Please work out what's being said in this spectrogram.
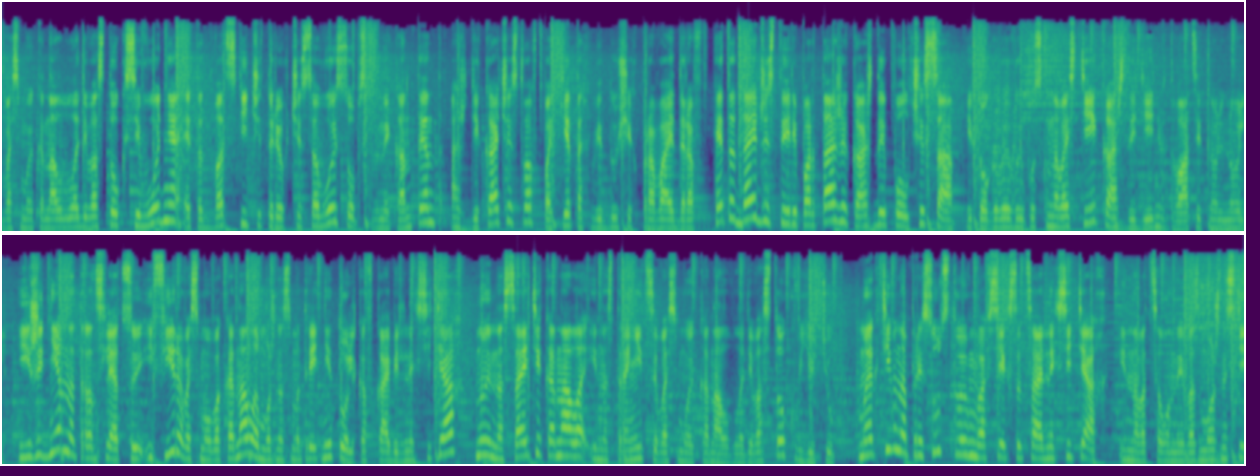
Восьмой канал «Владивосток» сегодня – это 24-часовой собственный контент HD-качества в пакетах ведущих провайдеров. Это дайджесты и репортажи каждые полчаса. Итоговый выпуск новостей каждый день в 20.00. Ежедневно трансляцию эфира восьмого канала можно смотреть не только в кабельных сетях, но и на сайте канала и на странице «Восьмой канал Владивосток» в YouTube. Мы активно присутствуем во всех социальных сетях. Инновационные возможности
